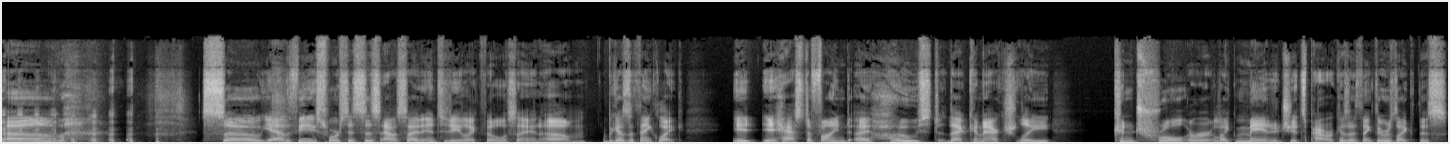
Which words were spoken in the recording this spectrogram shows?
um, so yeah, the Phoenix Force is this outside entity, like Phil was saying. Um, because I think like it it has to find a host that can actually control or like manage its power. Because I think there was like this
